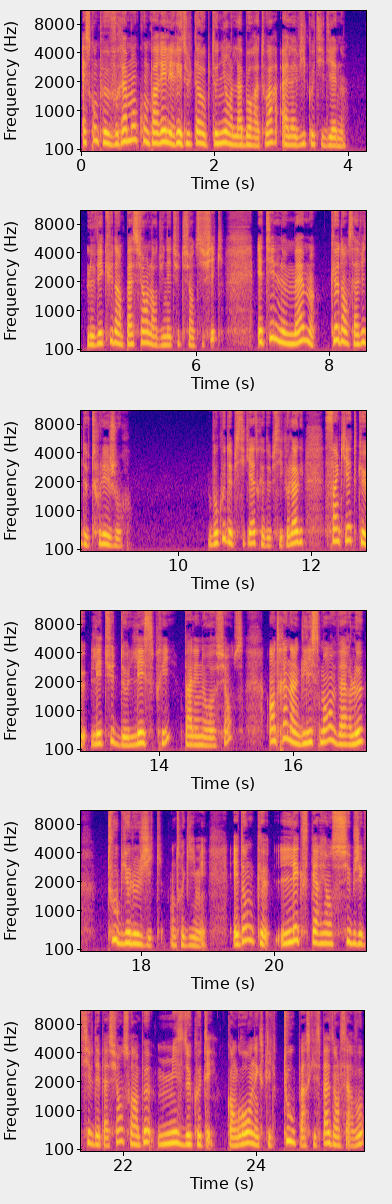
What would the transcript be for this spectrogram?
est-ce qu'on peut vraiment comparer les résultats obtenus en laboratoire à la vie quotidienne? Le vécu d'un patient lors d'une étude scientifique est-il le même que dans sa vie de tous les jours? Beaucoup de psychiatres et de psychologues s'inquiètent que l'étude de l'esprit par les neurosciences entraîne un glissement vers le tout biologique, entre guillemets, et donc que l'expérience subjective des patients soit un peu mise de côté qu'en gros on explique tout par ce qui se passe dans le cerveau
